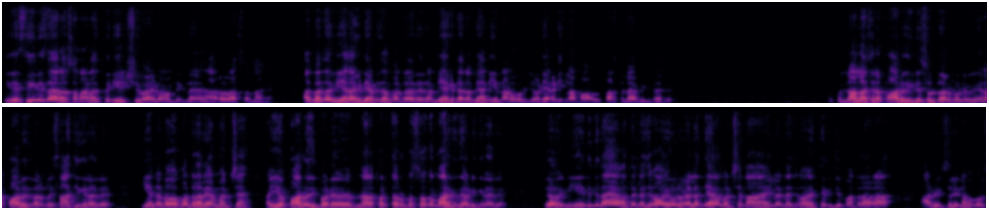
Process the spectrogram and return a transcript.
இதே சீரியஸா யாராவது சொன்னாங்கன்னா அது பெரிய இஷ்யூ ஆயிடும் அப்படின்னு அரோரா சொன்னாங்க. அது மாதிரி தான் வியாரா கிட்டே அப்படிதான் பண்றாரு. ரம்யா கிட்ட ரம்யா நீ நானும் ஒரு ஜோடியா நடிக்கலாமா ஒரு படத்துல அப்படிங்கிறாரு. கொஞ்ச நாள் ஆச்சுன்னா பார்வதி கிட்டே சொல்லிட்டு போல் இருக்கு. ஏன்னா பார்வதி மேல போய் சாஞ்சிக்கிறாரு. என்னென்னவோ பண்றாரு என் மனுஷன். ஐயோ பார்வதி படு மேல படுத்தா ரொம்ப சுகமா இருக்குது அப்படிங்கிறாரு. ஐயோ நீ எதுக்கு தான் வந்த? நிஜமாவே ஒரு வெள்ளந்தியான மனுஷனா? இல்ல நிஜமாவே தெரிஞ்சு பண்றாரா? அப்படின்னு சொல்லி நமக்கு ஒரு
